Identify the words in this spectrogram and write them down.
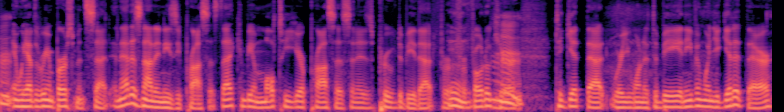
Mm. And we have the reimbursement set. And that is not an easy process. That can be a multi year process, and it has proved to be that for, for Mm. PhotoCure Mm. to get that where you want it to be. And even when you get it there,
